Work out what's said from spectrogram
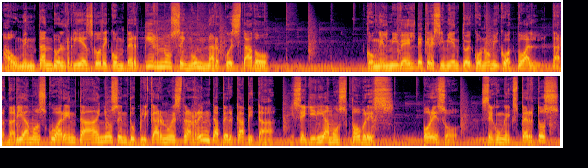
aumentando el riesgo de convertirnos en un narcoestado. Con el nivel de crecimiento económico actual, tardaríamos 40 años en duplicar nuestra renta per cápita y seguiríamos pobres. Por eso, según expertos,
